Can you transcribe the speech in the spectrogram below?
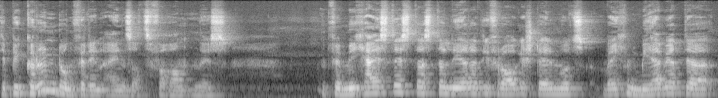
die Begründung für den Einsatz vorhanden ist. Für mich heißt es, dass der Lehrer die Frage stellen muss, welchen Mehrwert der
